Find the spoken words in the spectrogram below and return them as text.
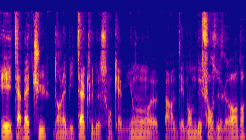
et est abattu dans l'habitacle de son camion par des membres des forces de l'ordre.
